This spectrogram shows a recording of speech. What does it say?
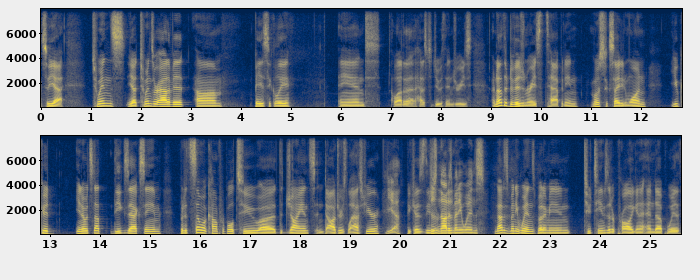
so yeah, Twins. Yeah, Twins are out of it. Um, basically, and a lot of that has to do with injuries. Another division race that's happening, most exciting one. You could, you know, it's not the exact same, but it's somewhat comparable to uh, the Giants and Dodgers last year Yeah. because these Just are not as many wins. not as many wins, but I mean, two teams that are probably going to end up with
